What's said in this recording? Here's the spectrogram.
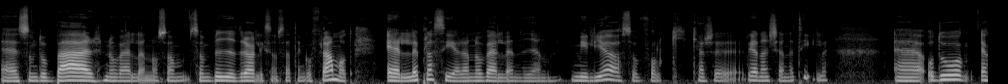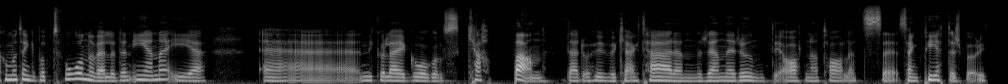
eh, som då bär novellen och som, som bidrar liksom så att den går framåt. Eller placera novellen i en miljö som folk kanske redan känner till. Eh, och då, jag kommer att tänka på två noveller. Den ena är eh, Nikolaj Gogols Kappan, där då huvudkaraktären ränner runt i 1800-talets eh, Sankt Petersburg.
